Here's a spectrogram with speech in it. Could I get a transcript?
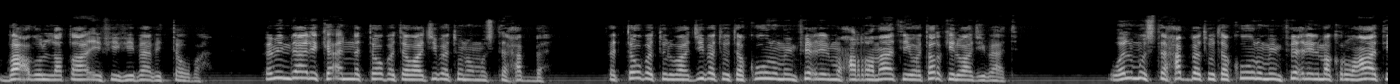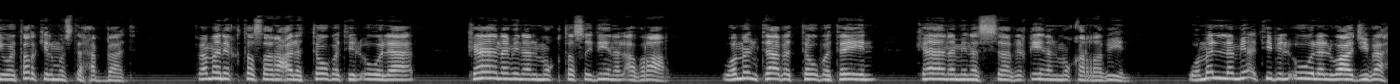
بعض اللطائف في باب التوبة. فمن ذلك أن التوبة واجبة ومستحبة فالتوبة الواجبة تكون من فعل المحرمات وترك الواجبات. والمستحبة تكون من فعل المكروهات وترك المستحبات. فمن اقتصر على التوبة الأولى كان من المقتصدين الأبرار ومن تاب التوبتين كان من السابقين المقربين. ومن لم يأت بالأولى الواجبة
